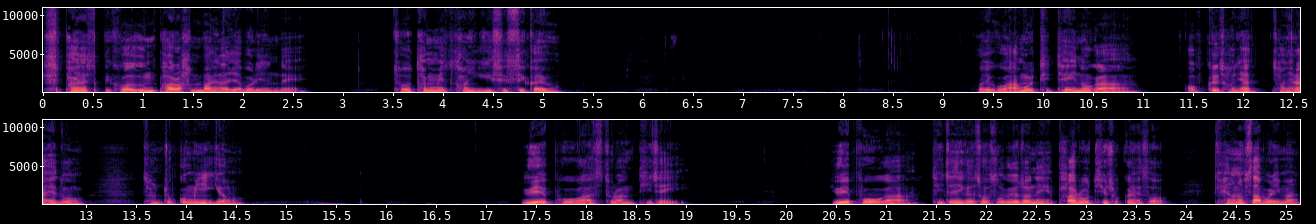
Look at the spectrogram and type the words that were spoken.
스파이더 스피커가 음파로 한 방에 날려버리는데 저 터미네이터 더 이길 수 있을까요? 어이구 아무리 디테이너가 업글 전이라 해도 전 조금은 이겨. UFO 아스토랑 DJ. UFO가 DJ가 저 쏘기 전에 바로 뒤에 접근해서 캐논을 쏴버리면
